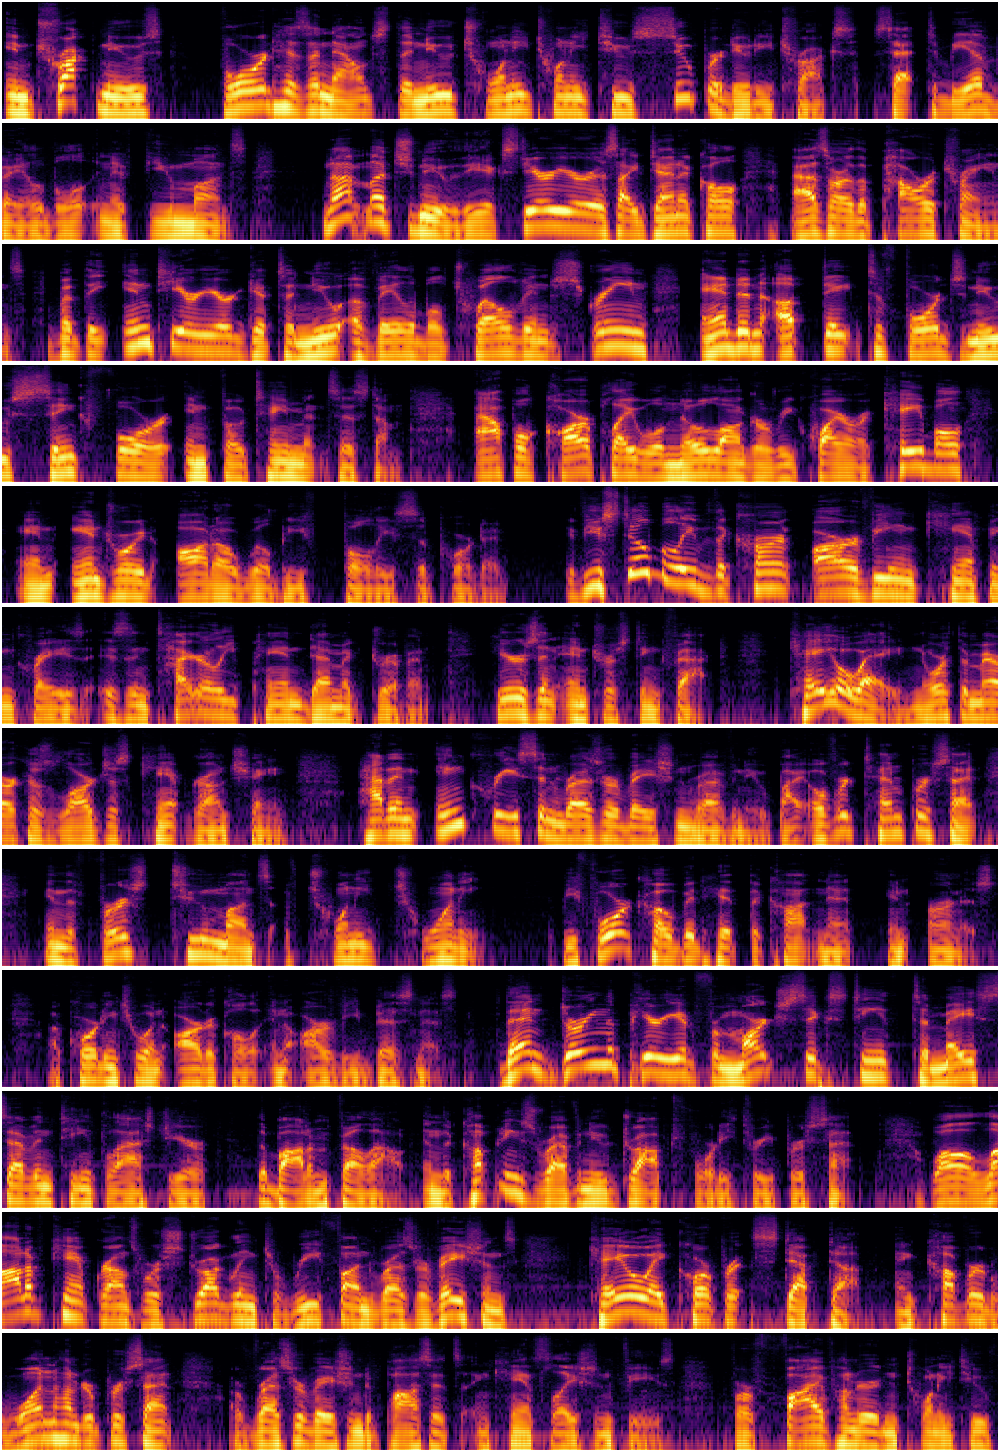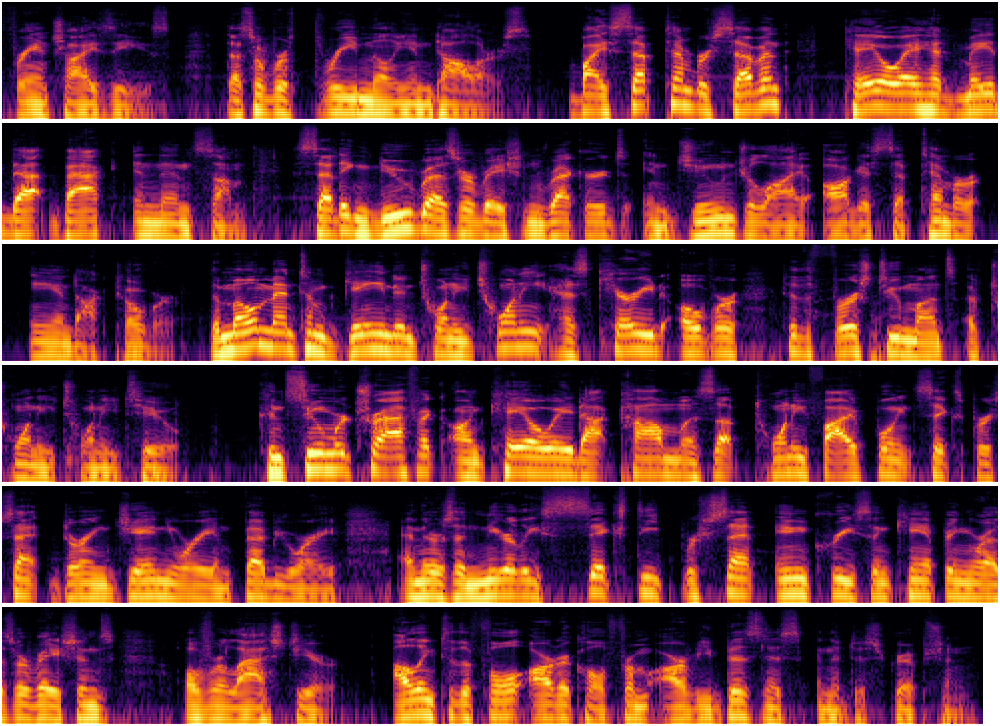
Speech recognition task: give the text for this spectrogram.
In truck news, Ford has announced the new 2022 Super Duty trucks set to be available in a few months. Not much new. The exterior is identical, as are the powertrains, but the interior gets a new available 12 inch screen and an update to Ford's new Sync 4 infotainment system. Apple CarPlay will no longer require a cable, and Android Auto will be fully supported. If you still believe the current RV and camping craze is entirely pandemic driven, here's an interesting fact. KOA, North America's largest campground chain, had an increase in reservation revenue by over 10% in the first two months of 2020 before COVID hit the continent in earnest, according to an article in RV Business. Then, during the period from March 16th to May 17th last year, the bottom fell out and the company's revenue dropped 43%. While a lot of campgrounds were struggling to refund reservations, KOA Corporate stepped up and covered 100% of reservation deposits and cancellation fees for 522 franchisees. That's over $3 million. By September 7th, KOA had made that back and then some, setting new reservation records in June, July, August, September, and October. The momentum gained in 2020 has carried over to the first two months of 2022. Consumer traffic on KOA.com was up 25.6% during January and February, and there's a nearly 60% increase in camping reservations over last year. I'll link to the full article from RV Business in the description.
